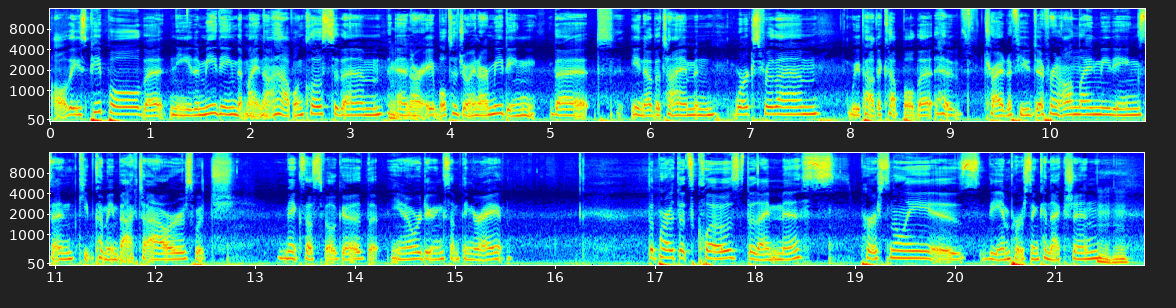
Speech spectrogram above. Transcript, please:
all these people that need a meeting that might not have one close to them and are able to join our meeting that you know the time and works for them. We've had a couple that have tried a few different online meetings and keep coming back to ours which makes us feel good that you know we're doing something right. The part that's closed that i miss personally is the in-person connection. Mm-hmm.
